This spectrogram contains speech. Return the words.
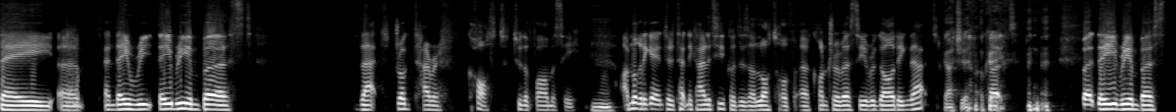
they um, and they re- they reimburse that drug tariff cost to the pharmacy. Mhm. I'm not going to get into the technicality because there's a lot of uh, controversy regarding that, Gotcha. Okay. but they reimburse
